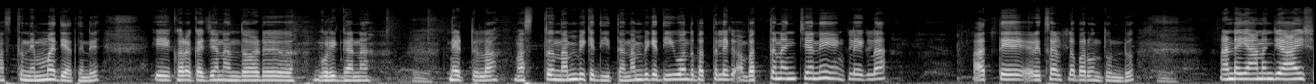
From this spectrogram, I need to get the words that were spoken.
ಮಸ್ತ್ ನೆಮ್ಮದಿ ಆತಂಡೆ ಈ ಕೊರಗ ಜನಂದೋಡು ಗುರಿಗನ ನೆಟ್ಟಲ ಮಸ್ತ್ ನಂಬಿಕೆ ದೀತ ನಂಬಿಕೆ ದೀ ಒಂದು ಬತ್ತಲೆ ಬತ್ತನಂಚನೆ ಎಂಕ್ಲೆಗ್ಲ ಅತ್ತೆ ರಿಸಲ್ಟ್ಲ ಬರುವಂತುಂಡು ಅಂಡ ಯಾನಂಜಿ ಆಯುಷ್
